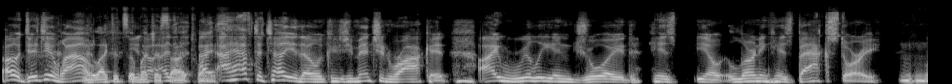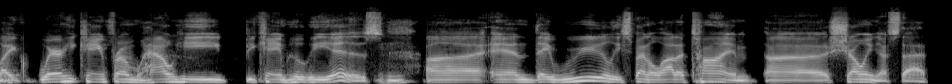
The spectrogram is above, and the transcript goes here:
Oh, did you? Wow. I liked it so You much I saw it twice. I, I have to tell you though, because you mentioned Rocket, I really enjoyed his, you know, learning his backstory, Mhm. like where he came from, how he became who he is. Mm-hmm. Uh, and they really spent a lot of time uh, showing us that,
